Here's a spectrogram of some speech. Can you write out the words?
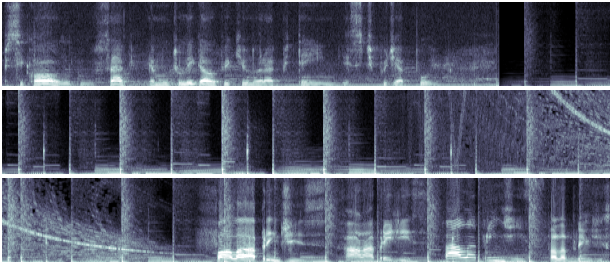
psicólogo, sabe? É muito legal ver que o NURAP tem esse tipo de apoio. Fala, aprendiz. Fala, aprendiz. Fala, aprendiz. Fala, aprendiz.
